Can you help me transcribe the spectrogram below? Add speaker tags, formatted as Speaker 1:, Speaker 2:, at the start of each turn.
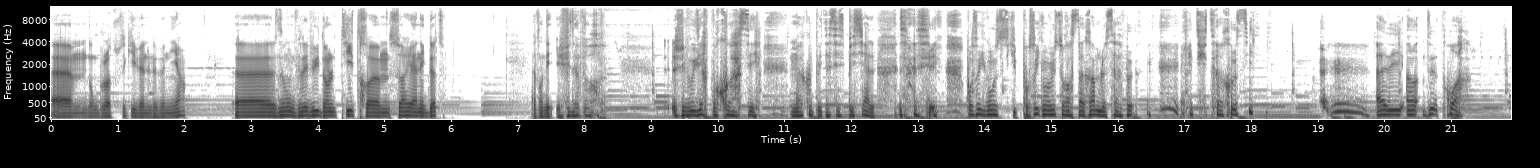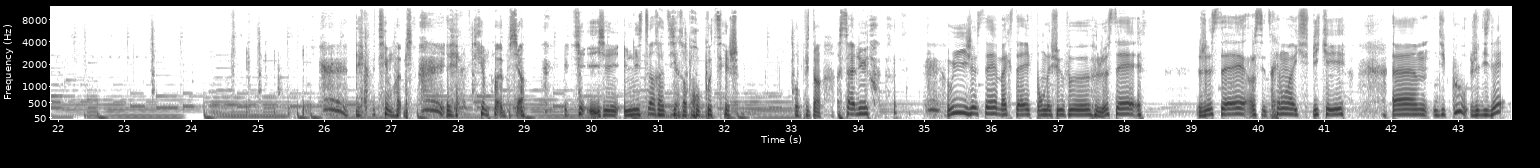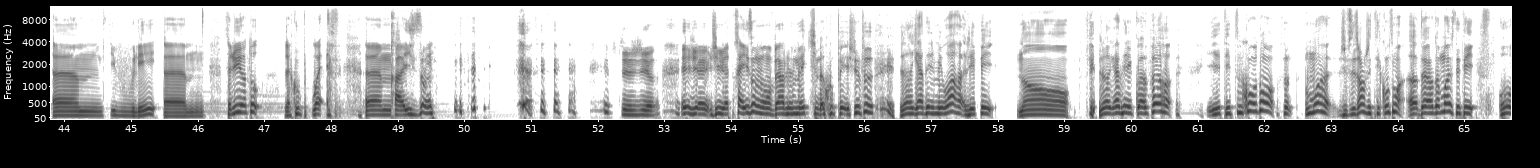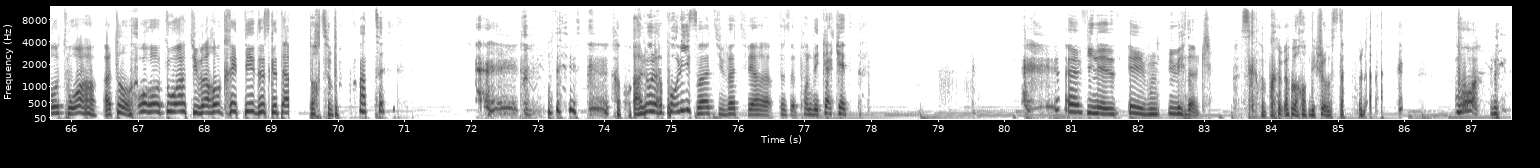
Speaker 1: Euh, donc bonjour à tous ceux qui viennent de venir. Euh, donc vous avez vu dans le titre euh, soirée anecdote. Attendez, je vais d'abord, je vais vous dire pourquoi c'est ma coupe est assez spéciale. Pour ceux qui vont, pour ceux qui vu sur Instagram le savent et Twitter aussi. Allez, 1, 2, 3. Écoutez-moi bien, écoutez-moi bien. J'ai une histoire à dire à propos de ces cheveux. Oh putain, salut Oui, je sais, Max Dave pour mes cheveux, je sais. Je sais, c'est très long à expliquer. Euh, du coup, je disais, euh, si vous voulez... Euh, salut Anto La coupe, ouais. Trahison Je te jure. J'ai eu la trahison envers le mec qui m'a coupé les cheveux. J'ai regardé le miroir, j'ai fait... Non J'ai regardé le coiffeur, il était tout content. Moi, je faisais genre, j'étais content. À de moi, c'était Oh, toi, attends. Oh, toi, tu vas regretter de ce que t'as. Porte plainte. Allô, la police? Ouais, Tu vas te faire. Tu vas te prendre des caquettes. ah, finesse. Et vous me fumez dans le chat. C'est quand même avoir des choses, ça.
